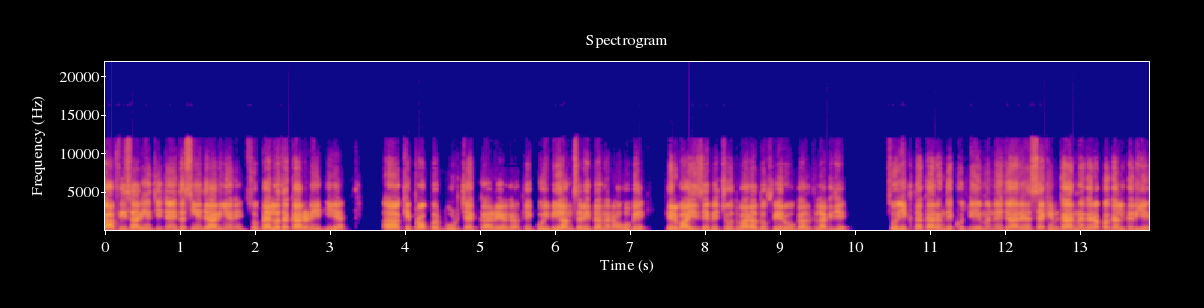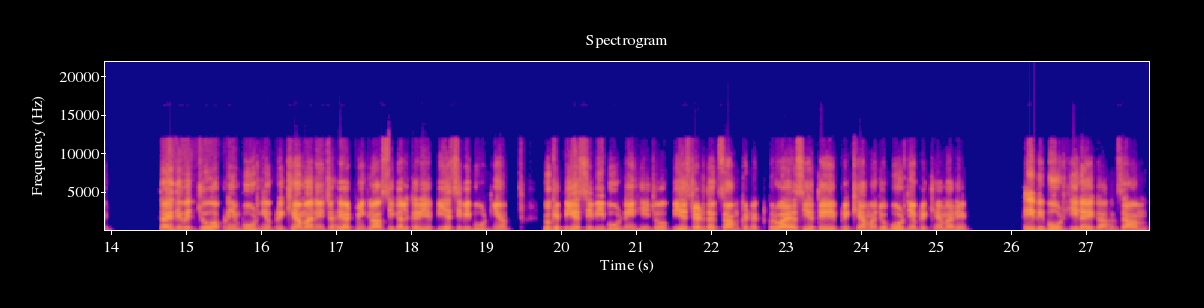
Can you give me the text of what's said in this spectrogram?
ਕਾਫੀ ਸਾਰੀਆਂ ਚੀਜ਼ਾਂ ਇਹ ਦੱਸੀਆਂ ਜਾ ਰਹੀਆਂ ਨੇ। ਸੋ ਪਹਿਲਾ ਤਾਂ ਕਾਰਨ ਇਹੀ ਹੈ ਕਿ ਪ੍ਰੋਪਰ ਬੋਰਡ ਚੈੱਕ ਕਰ ਰਿਹਾਗਾ ਕਿ ਕੋਈ ਵੀ ਆਨਸਰ ਇਦਾਂ ਦਾ ਨਾ ਹੋਵੇ, ਕਿ ਰਿਵਾਈਜ਼ ਦੇ ਵਿੱਚ ਉਹ ਦੁਬਾਰਾ ਤੋਂ ਫਿਰ ਉਹ ਗਲਤ ਲੱਗ ਜੇ। ਸੋ ਇੱਕ ਤਾਂ ਕਾਰਨ ਦੇਖੋ ਜੀ ਇਹ ਮੰਨਿਆ ਜਾ ਰਿਹਾ। ਸੈਕੰਡ ਕਾਰਨ ਅਗਰ ਆਪਾਂ ਗੱਲ ਕਰੀਏ ਤਾਂ ਇਹਦੇ ਵਿੱਚ ਜੋ ਆਪਣੀਆਂ ਬੋਰਡ ਦੀਆਂ ਪ੍ਰੀਖਿਆਵਾਂ ਨੇ, ਚਾਹੇ 8ਵੀਂ ਕਲਾਸ ਦੀ ਗੱਲ ਕਰੀਏ ਪੀਐਸਸੀਬੀ ਬੋਰਡ ਦੀਆਂ, ਕਿਉਂਕਿ ਪੀਐਸਸੀਬੀ ਬੋਰਡ ਨੇ ਹੀ ਜੋ ਪੀਐਸਟੈਟ ਦਾ ਐਗਜ਼ਾਮ ਕੰਡਕਟ ਕਰਵਾਇਆ ਸੀ ਅਤੇ ਪ੍ਰੀਖਿਆਵਾਂ, ਜੋ ਬੋਰਡ ਦੀਆਂ ਪ੍ਰੀਖਿਆਵਾਂ ਨੇ, ਇਹ ਵੀ ਬੋਰਡ ਹੀ ਲਏਗਾ। ਐਗਜ਼ਾਮ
